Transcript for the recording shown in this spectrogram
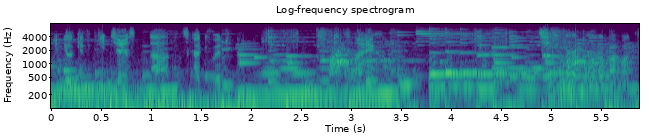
Манилки такие интересные, да? Скакивают от орехов. Чего надо наоборот.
